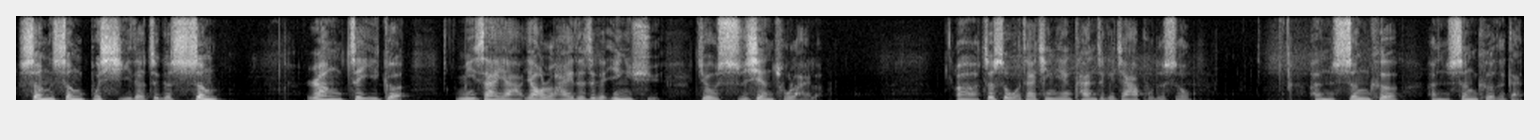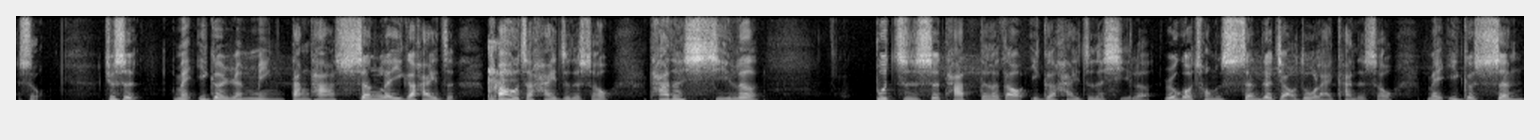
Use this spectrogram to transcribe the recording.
生生不息的这个生，让这一个弥赛亚要来的这个应许就实现出来了。啊，这是我在今天看这个家谱的时候，很深刻、很深刻的感受。就是每一个人民，当他生了一个孩子，抱着孩子的时候，他的喜乐不只是他得到一个孩子的喜乐。如果从神的角度来看的时候，每一个生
